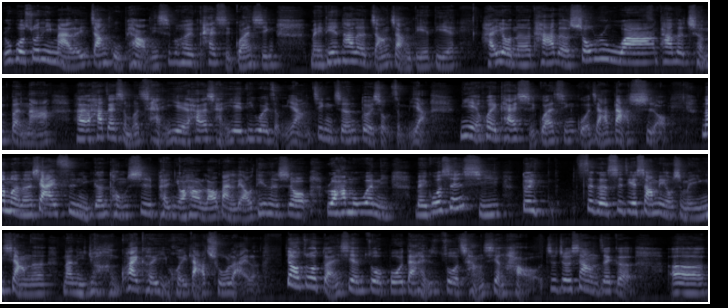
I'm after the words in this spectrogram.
如果说你买了一张股票，你是不是会开始关心每天它的涨涨跌跌，还有呢，它的收入啊，它的成本啊，还有它在什么产业，它的产业地位怎么样，竞争对手怎么样？你也会开始关心国家大事哦。那么呢，下一次你跟同事、朋友还有老板聊天的时候，如果他们问你美国升息对这个世界上面有什么影响呢？那你就很快可以回答出来了。要做短线、做波段还是做长线好？这就像这个呃。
